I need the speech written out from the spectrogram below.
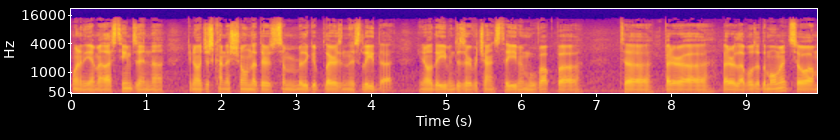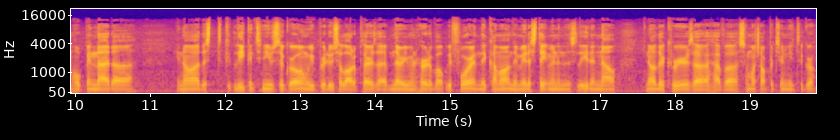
one of the MLS teams, and you know, just kind of shown that there's some really good players in this league that you know they even deserve a chance to even move up to better better levels at the moment. So I'm hoping that you know, this league continues to grow, and we produce a lot of players that I've never even heard about before, and they come out and they made a statement in this league, and now, you know, their careers uh, have uh, so much opportunity to grow.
